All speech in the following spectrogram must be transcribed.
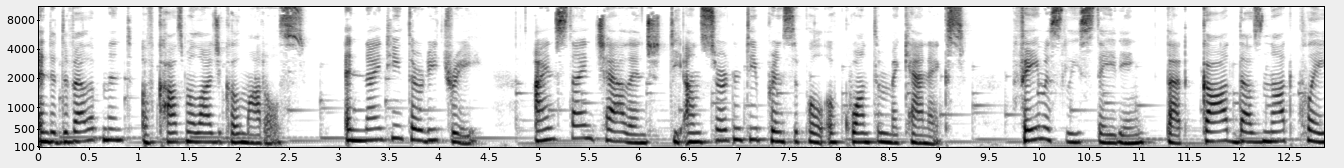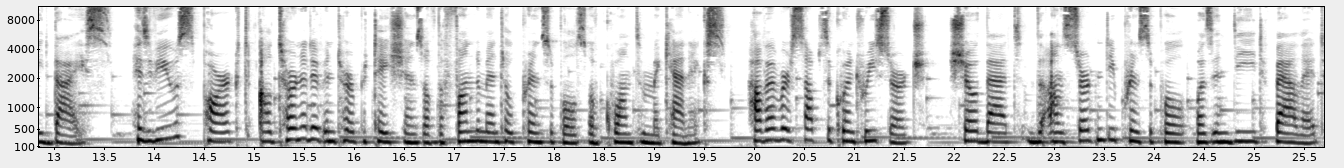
in the development of cosmological models. In 1933, Einstein challenged the uncertainty principle of quantum mechanics famously stating that God does not play dice. His views sparked alternative interpretations of the fundamental principles of quantum mechanics. However, subsequent research showed that the uncertainty principle was indeed valid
